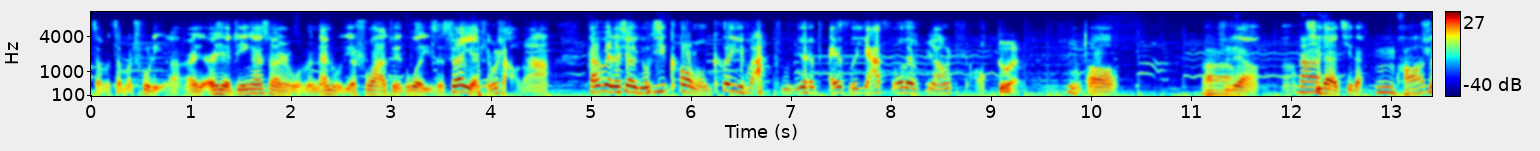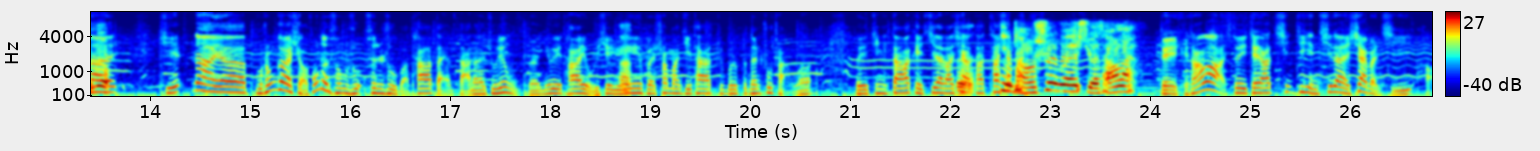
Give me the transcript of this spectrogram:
怎么怎么处理了，而且而且这应该算是我们男主角说话最多的一次，虽然也挺少的啊。他为了向游戏靠拢，刻意把主角的台词压缩的非常少。对，啊，啊是这样。那期待期待。嗯，好，十六那行，那呀，补充个小峰的分数分数吧，他打打了九点五分，因为他有一些原因，不上半期他就不不能出场了，所以今大家可以期待他下他他下场是为雪藏了。对血藏了，所以大家敬敬请期待下半期。好，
